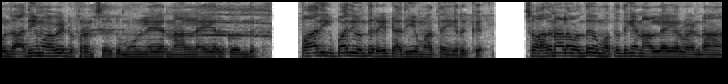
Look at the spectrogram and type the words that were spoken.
கொஞ்சம் அதிகமாகவே டிஃப்ரென்ஸ் இருக்குது மூணு லேயர் நாலு லேயருக்கு வந்து பாதிக்கு பாதி வந்து ரேட் அதிகமாக தான் இருக்குது ஸோ அதனால் வந்து மொத்தத்துக்கே நாலு லேயர் வேண்டாம்.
